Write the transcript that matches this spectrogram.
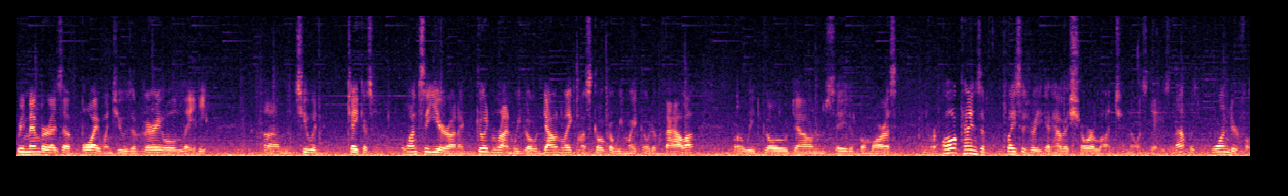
remember as a boy when she was a very old lady, um, she would take us once a year on a good run. We'd go down Lake Muskoka, we might go to Bala, or we'd go down, say, to Beaumaris. And there were all kinds of places where you could have a shore lunch in those days, and that was wonderful.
